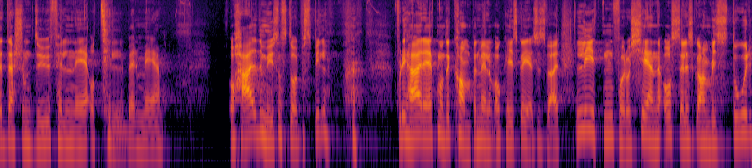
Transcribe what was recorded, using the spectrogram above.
deg dersom du faller ned og tilber meg. Og her er det mye som står på spill. Fordi her er på en måte kampen mellom ok, skal Jesus være liten for å tjene oss, eller skal han bli stor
